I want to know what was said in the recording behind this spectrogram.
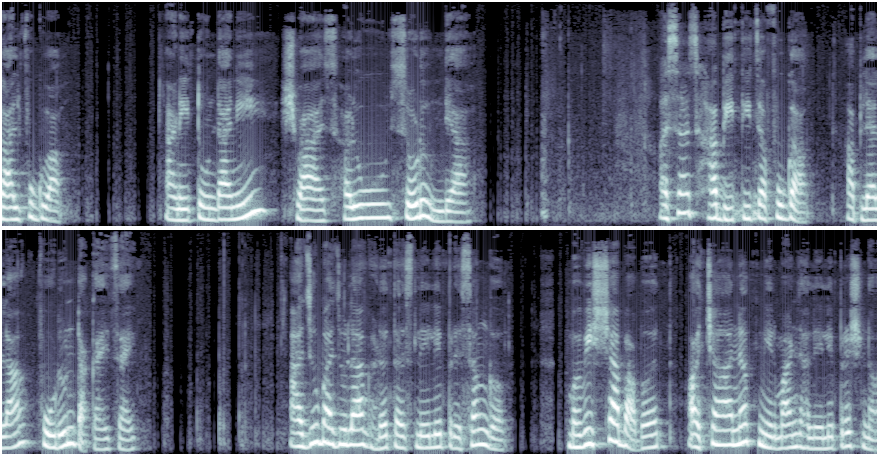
गाल फुगवा आणि तोंडाने श्वास हळू सोडून द्या. असाच हा भीतीचा फुगा आपल्याला फोडून टाकायचा आहे आजूबाजूला घडत असलेले प्रसंग भविष्याबाबत अचानक निर्माण झालेले प्रश्न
